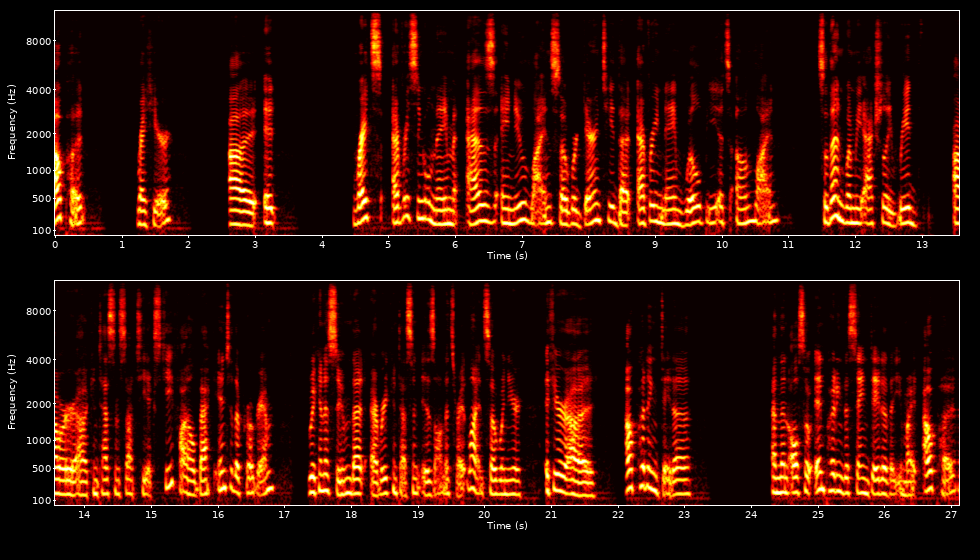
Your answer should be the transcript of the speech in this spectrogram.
output right here uh, it writes every single name as a new line, so we're guaranteed that every name will be its own line. So then when we actually read our uh, contestants.txt file back into the program, we can assume that every contestant is on its right line. So when you're, if you're uh, outputting data and then also inputting the same data that you might output,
